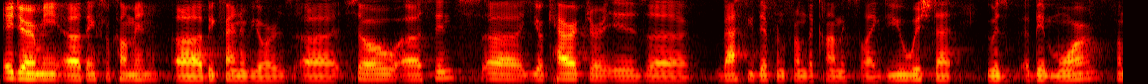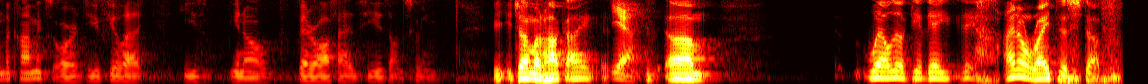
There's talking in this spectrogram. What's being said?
Hey, Jeremy. Uh, thanks for coming. Uh, big fan of yours. Uh, so, uh, since uh, your character is uh, vastly different from the comics, like, do you wish that he was a bit more from the comics, or do you feel that he's, you know, better off as he is on screen? You talking about Hawkeye? Yeah. Um, well, look, they, they, they, I don't write this stuff,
